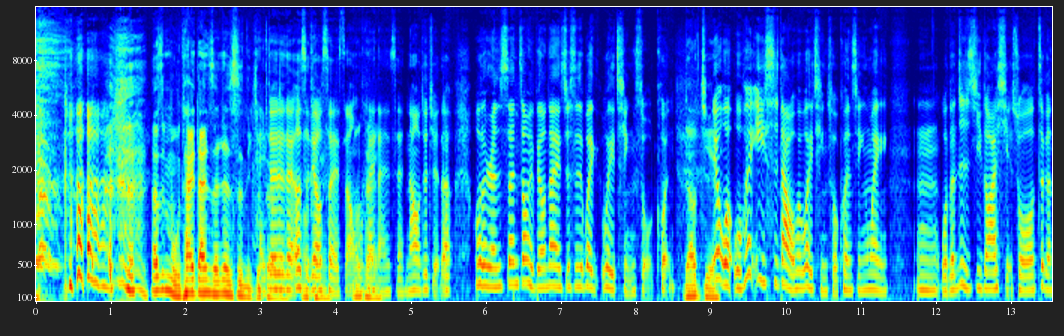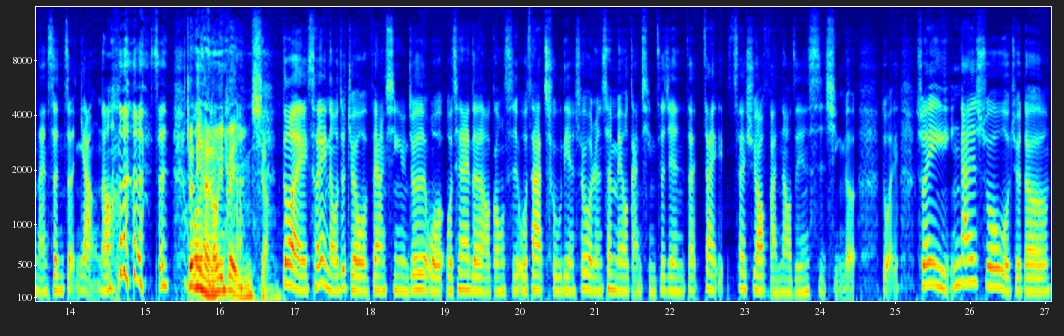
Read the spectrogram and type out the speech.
他是母胎单身认识你就，对对对，二十六岁的时候母胎单身，然后我就觉得我的人生终于不用再就是为为情所困。了解，因为我我会意识到我会为情所困，是因为。嗯，我的日记都在写说这个男生怎样，然后 就你很容易被影响。对，所以呢，我就觉得我非常幸运，就是我我现在的老公是我是他初恋，所以我人生没有感情这件在在在需要烦恼这件事情了。对，所以应该说，我觉得，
